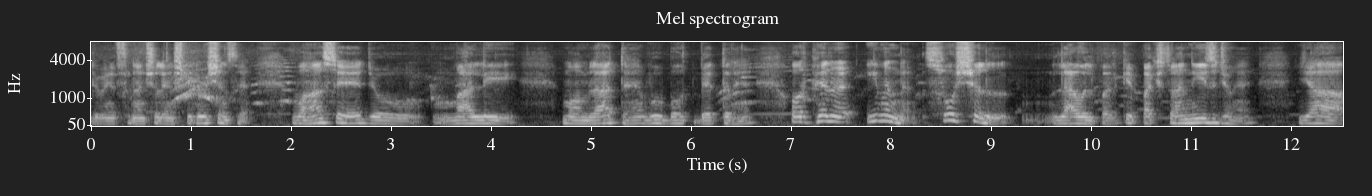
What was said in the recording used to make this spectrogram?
جو فائنینشیل انسٹیٹیوشنز ہیں، وہاں سے جو مالی معاملات ہیں، وہ بہت بہتر ہیں۔ اور پھر ایون سوشل لیول پر کہ پاکستانیز جو ہیں یا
